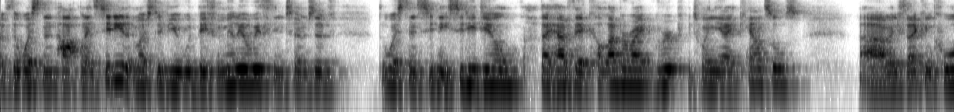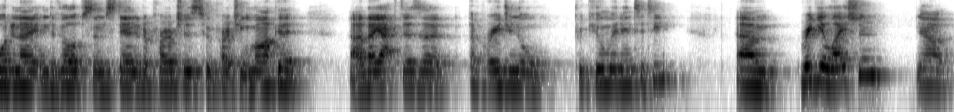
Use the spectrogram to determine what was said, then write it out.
of the Western Parkland City that most of you would be familiar with in terms of the Western Sydney City deal. They have their collaborate group between the eight councils. Um, and if they can coordinate and develop some standard approaches to approaching market, uh, they act as a, a regional procurement entity. Um, regulation. Now,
